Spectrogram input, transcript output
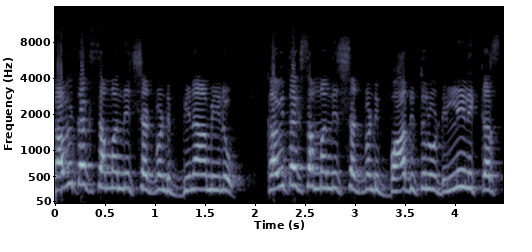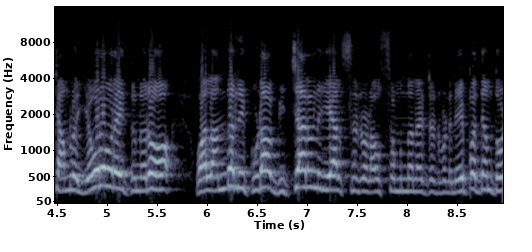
కవితకు సంబంధించినటువంటి బినామీలు కవితకు సంబంధించినటువంటి బాధితులు ఢిల్లీ లిక్కర్ స్కామ్లో ఎవరెవరైతున్నారో వాళ్ళందరినీ కూడా విచారణ చేయాల్సినటువంటి అవసరం ఉందనేటటువంటి నేపథ్యంతో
